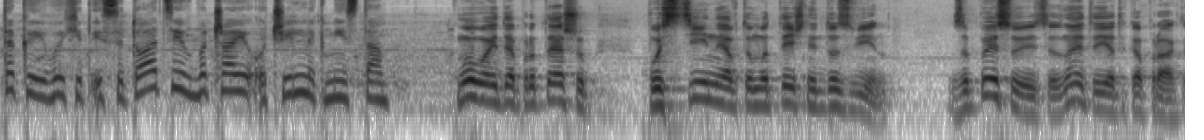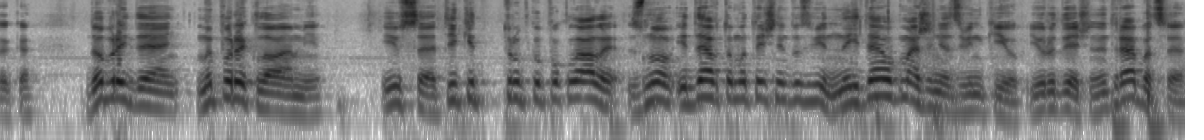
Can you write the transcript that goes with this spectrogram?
Такий вихід із ситуації вбачає очільник міста. Мова йде про те, щоб постійний автоматичний дозвін. Записується, знаєте, є така практика. Добрий день, ми по рекламі. І все. Тільки трубку поклали, знов іде автоматичний дозвін. Не йде обмеження дзвінків юридично, не треба це.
